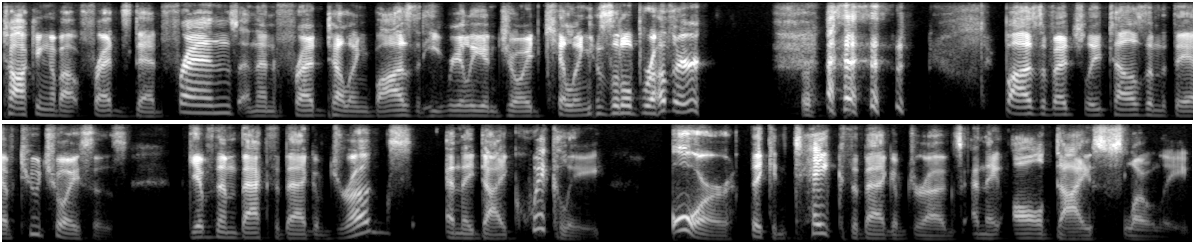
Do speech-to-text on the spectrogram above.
talking about Fred's dead friends, and then Fred telling Boz that he really enjoyed killing his little brother. Boz eventually tells them that they have two choices give them back the bag of drugs and they die quickly, or they can take the bag of drugs and they all die slowly.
